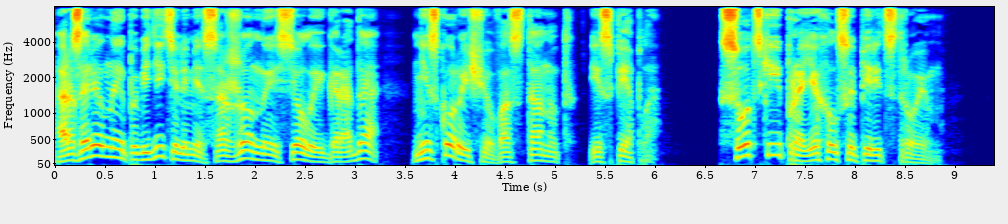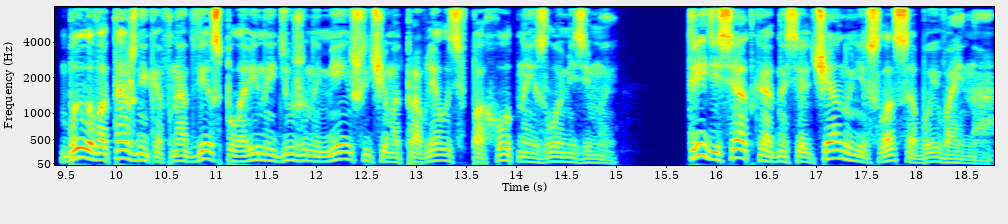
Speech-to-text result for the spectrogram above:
а разоренные победителями сожженные села и города не скоро еще восстанут из пепла. Соцкий проехался перед строем. Было ватажников на две с половиной дюжины меньше, чем отправлялось в поход на изломе зимы. Три десятка односельчан унесла с собой война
